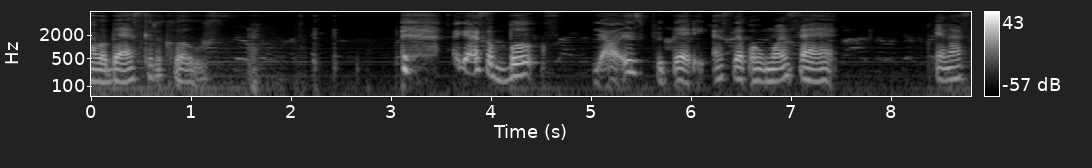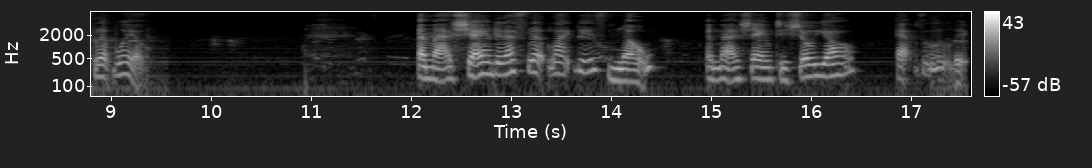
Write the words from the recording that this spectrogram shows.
I have a basket of clothes. I got some books. Y'all, it's pathetic. I slept on one side and I slept well. Am I ashamed that I slept like this? No. Am I ashamed to show y'all? Absolutely.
